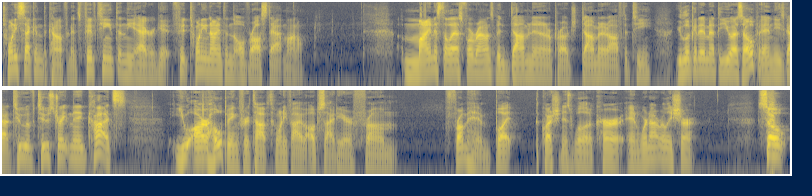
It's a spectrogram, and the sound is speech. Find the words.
22nd in the confidence, 15th in the aggregate, 29th in the overall stat model. Minus the last four rounds, been dominant on approach, dominant off the tee. You look at him at the U.S. Open, he's got two of two straight mid cuts. You are hoping for top 25 upside here from from him, but the question is, will it occur? And we're not really sure. So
